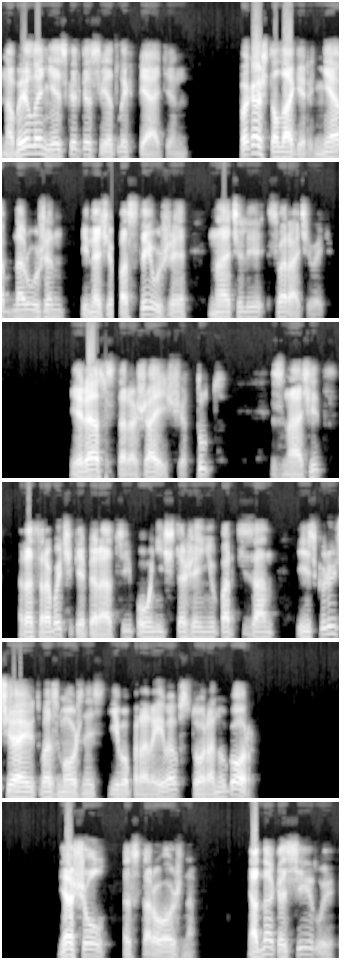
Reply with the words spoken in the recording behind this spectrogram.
но было несколько светлых пятен. Пока что лагерь не обнаружен, иначе посты уже начали сворачивать. И раз сторожа еще тут, значит, разработчики операции по уничтожению партизан исключают возможность его прорыва в сторону гор. Я шел осторожно, однако силы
